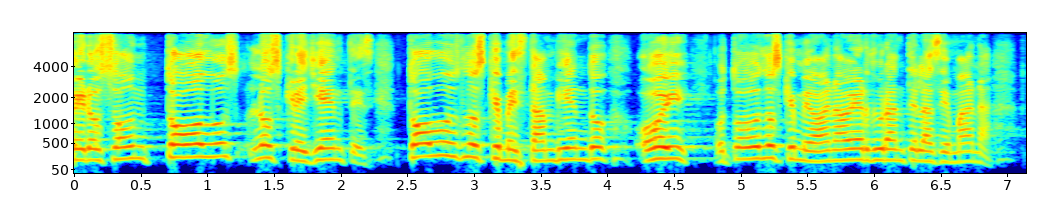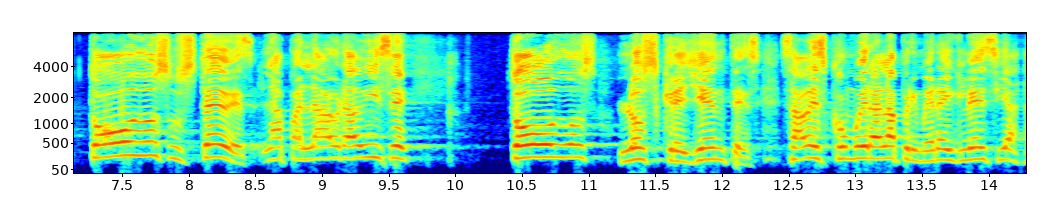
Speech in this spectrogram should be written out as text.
pero son todos los creyentes, todos los que me están viendo hoy o todos los que me van a ver durante la semana, todos ustedes. La palabra dice, todos los creyentes. ¿Sabes cómo era la primera iglesia?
